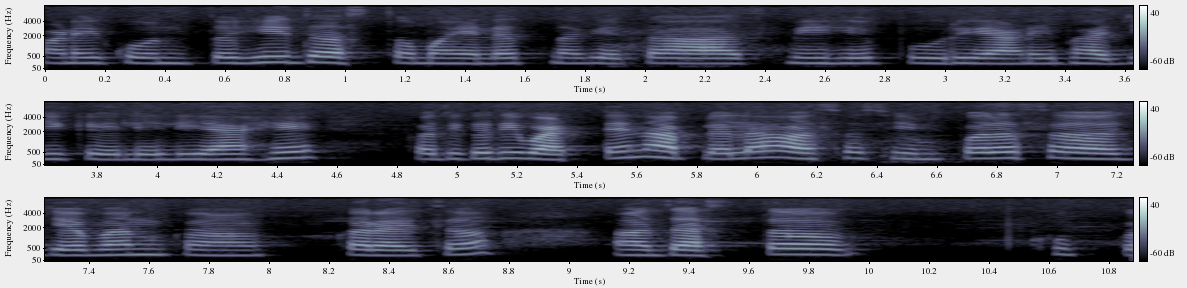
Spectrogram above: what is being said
आणि कोणतंही जास्त मेहनत न घेता आज मी हे पुरी आणि भाजी केलेली आहे. कधी कधी वाटते ना आपल्याला असं सिंपल जेवण करायचं. जास्त खूप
